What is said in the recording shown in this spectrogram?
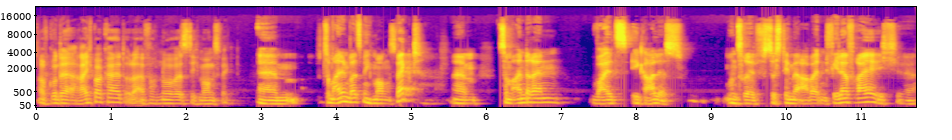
Aufgrund der Erreichbarkeit oder einfach nur, weil es dich morgens weckt? Ähm, zum einen, weil es mich morgens weckt. Ähm, zum anderen, weil es egal ist. Unsere Systeme arbeiten fehlerfrei. Ich äh,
